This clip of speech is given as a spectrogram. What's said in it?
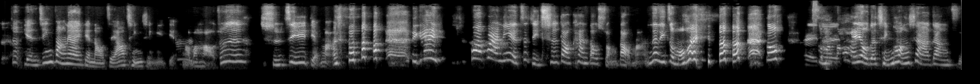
对，就眼睛放亮一点，脑子也要清醒一点，好不好？就是实际一点嘛。你可以，不然不然你也自己吃到、看到、爽到嘛？那你怎么会 都什么都没有的情况下这样子？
